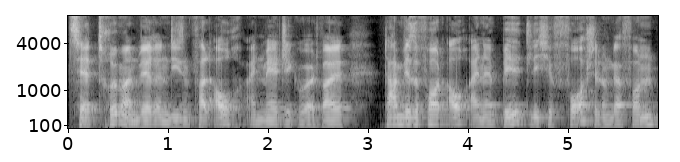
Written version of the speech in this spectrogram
Zertrümmern wäre in diesem Fall auch ein Magic Word, weil da haben wir sofort auch eine bildliche Vorstellung davon,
